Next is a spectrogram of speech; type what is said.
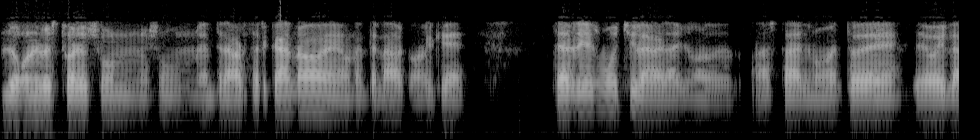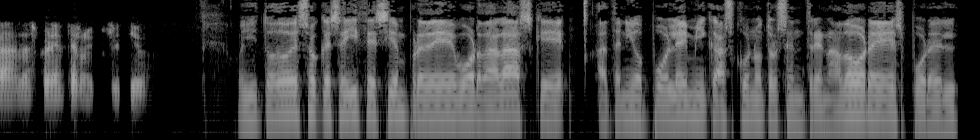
luego en el vestuario es un, es un entrenador cercano, eh, un entrenador con el que te ríes mucho y la verdad que hasta el momento de, de hoy la, la experiencia es muy positiva. Oye, todo eso que se dice siempre de Bordalás, que ha tenido polémicas con otros entrenadores por el,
